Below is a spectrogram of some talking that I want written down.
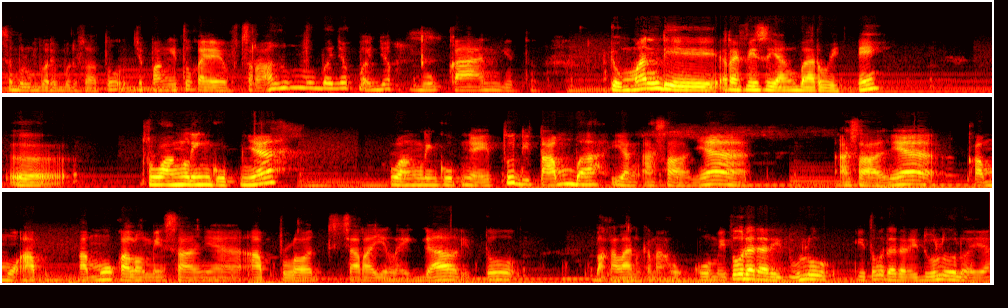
sebelum 2021 Jepang itu kayak selalu mau banyak-banyak. Bukan gitu. Cuman di revisi yang baru ini eh, ruang lingkupnya ruang lingkupnya itu ditambah yang asalnya. Asalnya kamu up, kamu kalau misalnya upload secara ilegal itu bakalan kena hukum. Itu udah dari dulu itu udah dari dulu loh ya.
